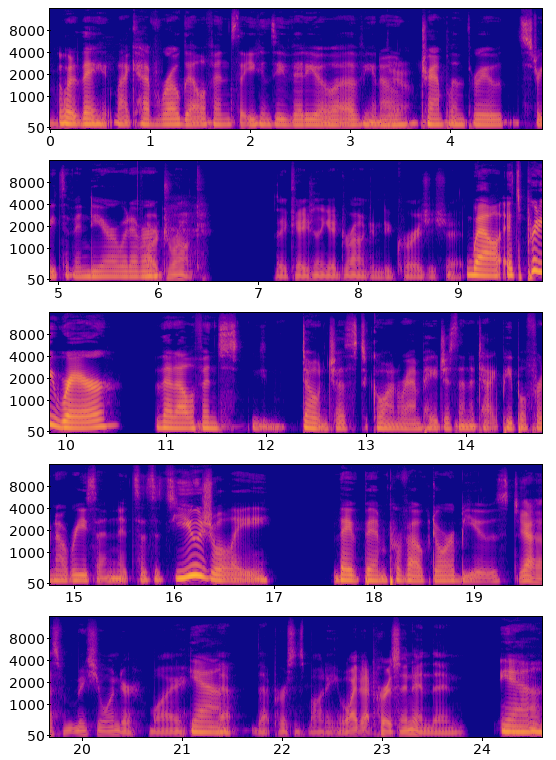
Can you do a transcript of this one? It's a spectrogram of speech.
Mm. Or they like have rogue elephants that you can see video of, you know, Yeah. trampling through streets of India or whatever. Or drunk. They occasionally get drunk and do crazy shit. Well, it's pretty rare that elephants don't just go on rampages and attack people for no reason. It says it's usually they've been provoked or abused. Yeah, that's what makes you wonder why Yeah. that, that person's body, why that person, and then Yeah,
